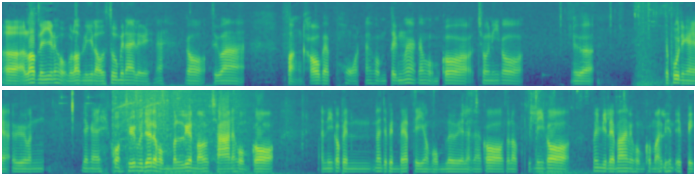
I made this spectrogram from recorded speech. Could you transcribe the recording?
เอ่อรอบนี้นะผมรอบนี้เราสู้ไม่ได้เลยนะก็ถือว่าฝั่งเขาแบบโหดนะผมตึงมากนะผมก็ช่วงนี้ก็ เออจะพูดยังไงอะเออมันยังไงความชื้นมันเยอะแต่ผมมันเลื่อนเมาส์ช้านะผมก็ อันนี้ก็เป็นน่าจะเป็นแบตตีของผมเลยแหละนะก็สำหรับคลิปนี้ก็ไม่มีอะไรมากเลยผมก็มาเล่นเอพิก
